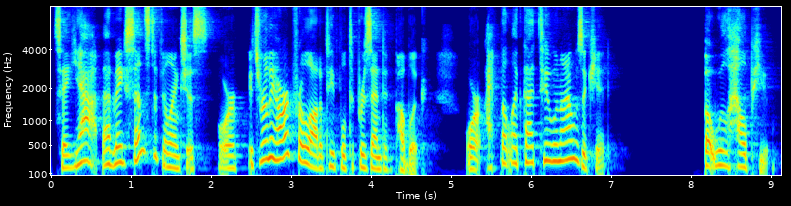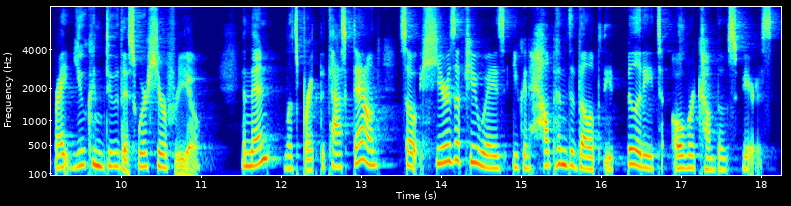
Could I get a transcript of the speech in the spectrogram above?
Say, yeah, that makes sense to feel anxious, or it's really hard for a lot of people to present in public, or I felt like that too when I was a kid. But we'll help you, right? You can do this. We're here for you. And then let's break the task down. So here's a few ways you can help him develop the ability to overcome those fears.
